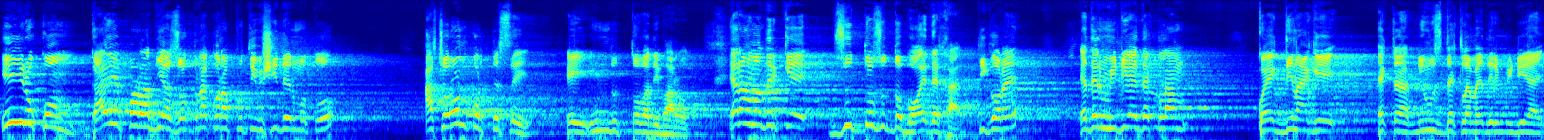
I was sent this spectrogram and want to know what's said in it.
এইরকম গায়ে পাড়া দিয়া ঝগড়া করা প্রতিবেশীদের মতো আচরণ করতেছে এই হিন্দুত্ববাদী ভারত। এরা আমাদেরকে যুদ্ধ যুদ্ধ ভয় দেখায়। কি করে? এদের মিডিয়ায় দেখলাম, কয়েকদিন আগে একটা নিউজ দেখলাম এদের মিডিয়ায়।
